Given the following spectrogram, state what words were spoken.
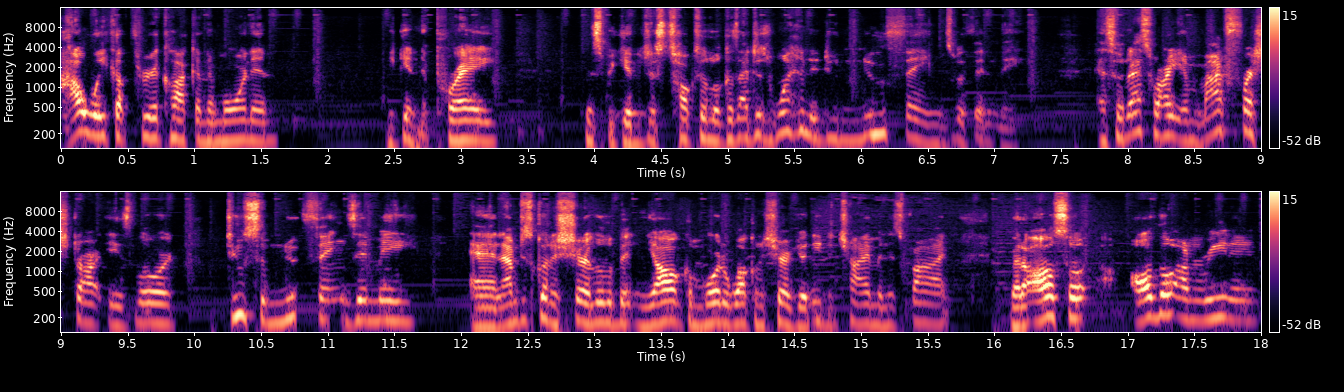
I'll wake up three o'clock in the morning, begin to pray, just begin to just talk to the Lord because I just want Him to do new things within me. And so that's why I am. My fresh start is, Lord, do some new things in me. And I'm just going to share a little bit, and y'all are more than welcome to share. If you need to chime in, it's fine. But also, although I'm reading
